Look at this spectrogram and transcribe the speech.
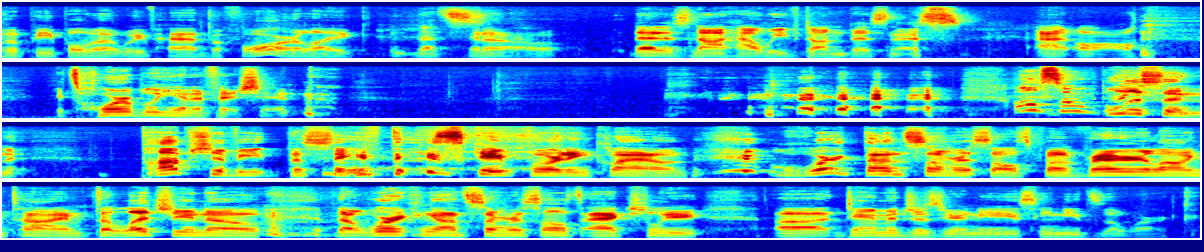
the people that we've had before, like That's you know. that is not how we've done business at all. It's horribly inefficient. also, Listen, Pop Shavit, the safety skateboarding clown, worked on somersaults for a very long time to let you know that working on somersaults actually uh, damages your knees. He needs the work.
